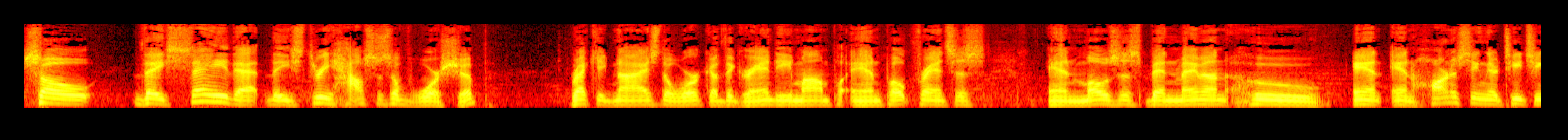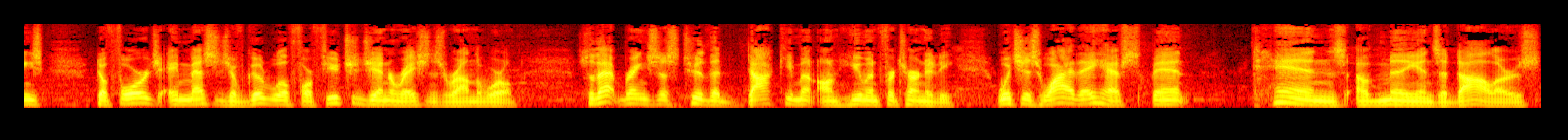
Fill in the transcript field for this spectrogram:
So they say that these three houses of worship recognize the work of the Grand Imam and Pope Francis and Moses ben Maimon, who and and harnessing their teachings to forge a message of goodwill for future generations around the world. So that brings us to the document on human fraternity, which is why they have spent tens of millions of dollars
